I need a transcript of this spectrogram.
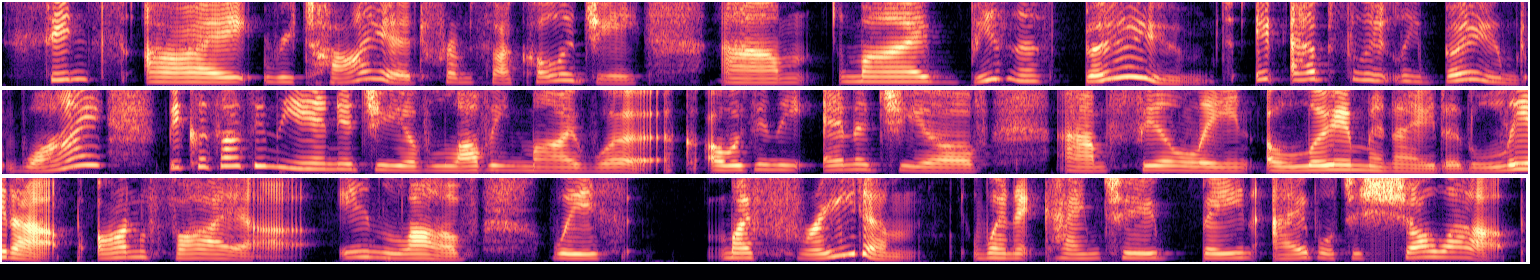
Since I retired from psychology, um, my business boomed. It absolutely boomed. Why? Because I was in the energy of loving my work. I was in the energy of um, feeling illuminated, lit up, on fire, in love with my freedom when it came to being able to show up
